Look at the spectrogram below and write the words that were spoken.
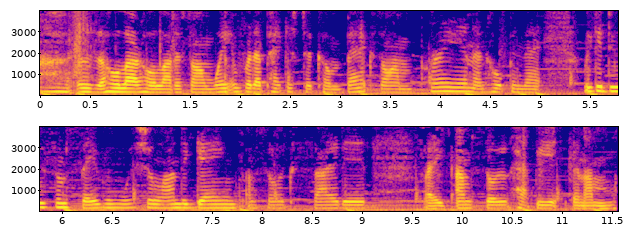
it was a whole lot, a whole lot of so I'm waiting for that package to come back. So I'm praying and hoping that we could do some saving with Shalonda games. I'm so excited. Like I'm so happy and I'm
